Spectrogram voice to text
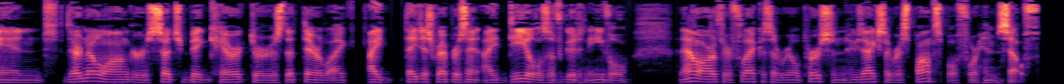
and they're no longer such big characters that they're like I they just represent ideals of good and evil. Now Arthur Fleck is a real person who's actually responsible for himself.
